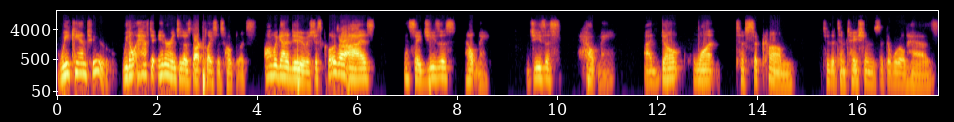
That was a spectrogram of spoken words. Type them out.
we can too. We don't have to enter into those dark places hopeless. All we got to do is just close our eyes and say, Jesus, help me. Jesus, help me. I don't want to succumb to the temptations that the world has.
